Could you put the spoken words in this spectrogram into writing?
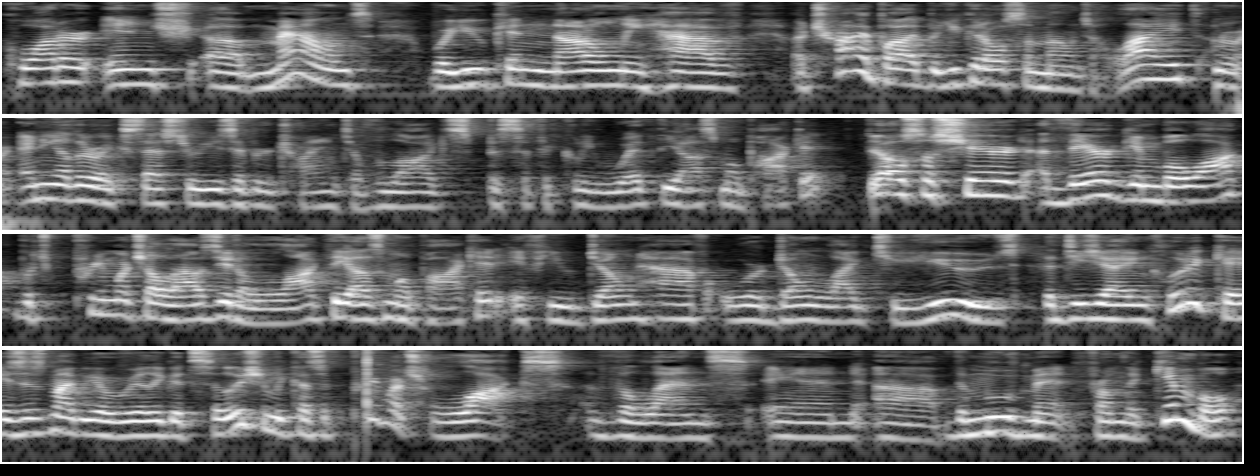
quarter inch uh, mounts where you can not only have a tripod, but you could also mount a light or any other accessories if you're trying to vlog specifically with the Osmo Pocket. They also shared their gimbal lock, which pretty much allows you to lock the Osmo Pocket if you don't have or don't like to use the DJI included case. This might be a really good solution because it pretty much locks the lens and uh, the movement from the gimbal,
